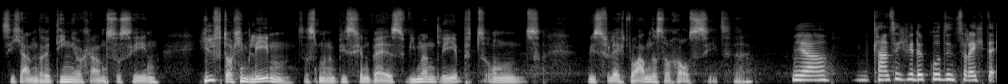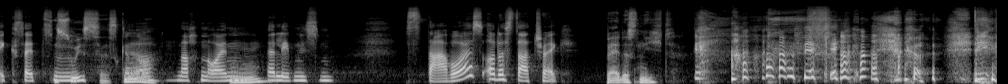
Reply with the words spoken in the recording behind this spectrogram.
sich andere Dinge auch anzusehen hilft auch im Leben, dass man ein bisschen weiß, wie man lebt und wie es vielleicht woanders auch aussieht. Ja, kann sich wieder gut ins rechte Eck setzen. So ist es, genau. Ja, nach neuen mhm. Erlebnissen. Star Wars oder Star Trek? Beides nicht. die,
